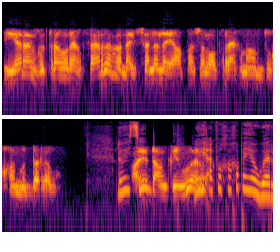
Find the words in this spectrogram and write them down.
Die Here is getrou en regverdig en hy sal hulle help as hulle opreg na hom toe gaan met berou. Louis, baie dankie hoor. Louis, ek wil gou-gou by jou hoor,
